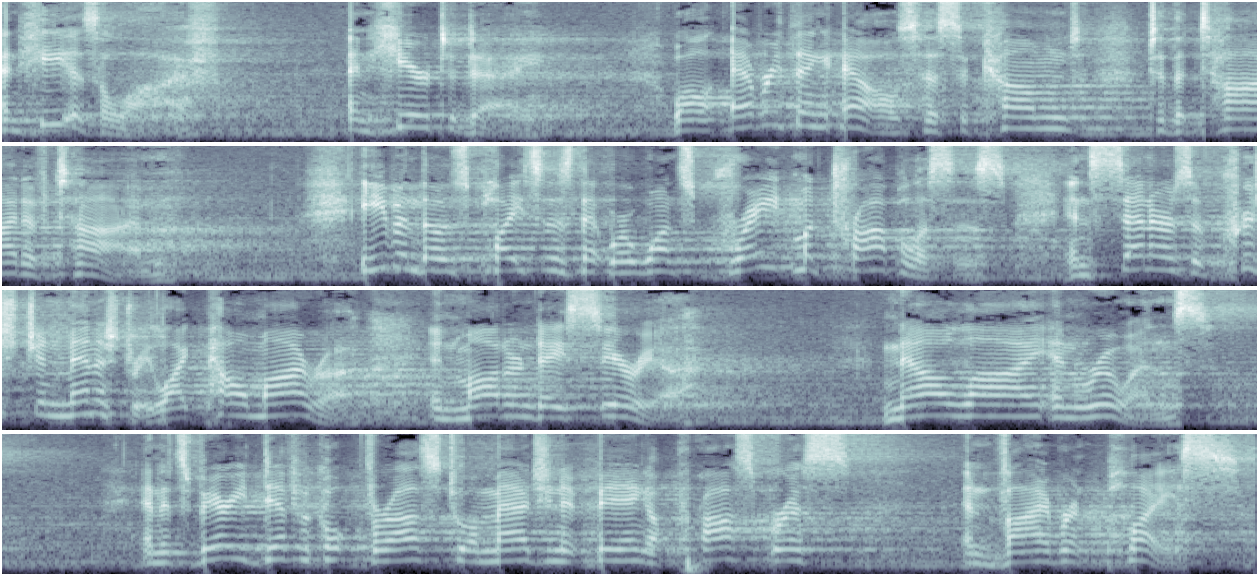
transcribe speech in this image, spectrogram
And he is alive and here today, while everything else has succumbed to the tide of time. Even those places that were once great metropolises and centers of Christian ministry, like Palmyra in modern day Syria, now lie in ruins. And it's very difficult for us to imagine it being a prosperous and vibrant place.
